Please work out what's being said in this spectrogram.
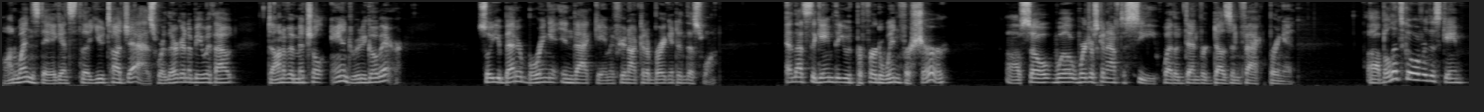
on Wednesday against the Utah Jazz, where they're going to be without Donovan Mitchell and Rudy Gobert. So you better bring it in that game if you're not going to bring it in this one. And that's the game that you would prefer to win for sure. Uh, so we'll, we're just going to have to see whether Denver does, in fact, bring it. Uh, but let's go over this game.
